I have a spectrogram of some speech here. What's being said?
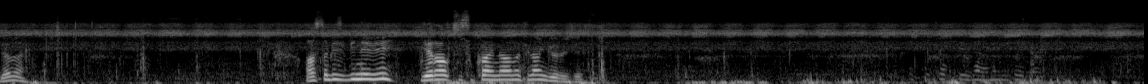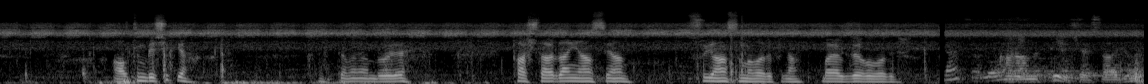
Değil mi? Aslında biz bir nevi yeraltı su kaynağını falan göreceğiz. Altın beşik ya. Muhtemelen böyle taşlardan yansıyan su yansımaları falan baya güzel olabilir. Karanlık değil içerisi aydınlık.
